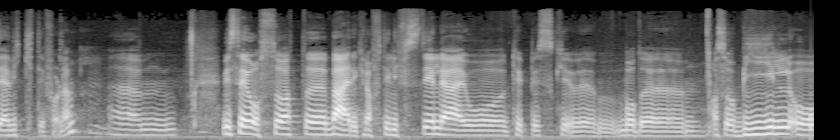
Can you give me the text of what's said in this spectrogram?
det er viktig for dem. Um, vi ser jo også at bærekraftig livsstil det er jo typisk både altså bil og,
